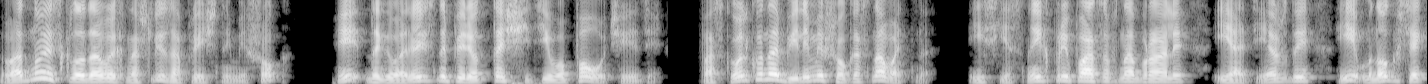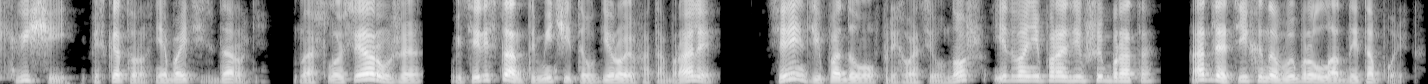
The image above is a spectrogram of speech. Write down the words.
В одной из кладовых нашли заплечный мешок и договорились наперед тащить его по очереди, поскольку набили мешок основательно. И съестных припасов набрали, и одежды, и много всяких вещей, без которых не обойтись в дороге. Нашлось и оружие, ведь арестанты мечи-то у героев отобрали. Терентий, подумав, прихватил нож, едва не поразивший брата, а для Тихона выбрал ладный топорик.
